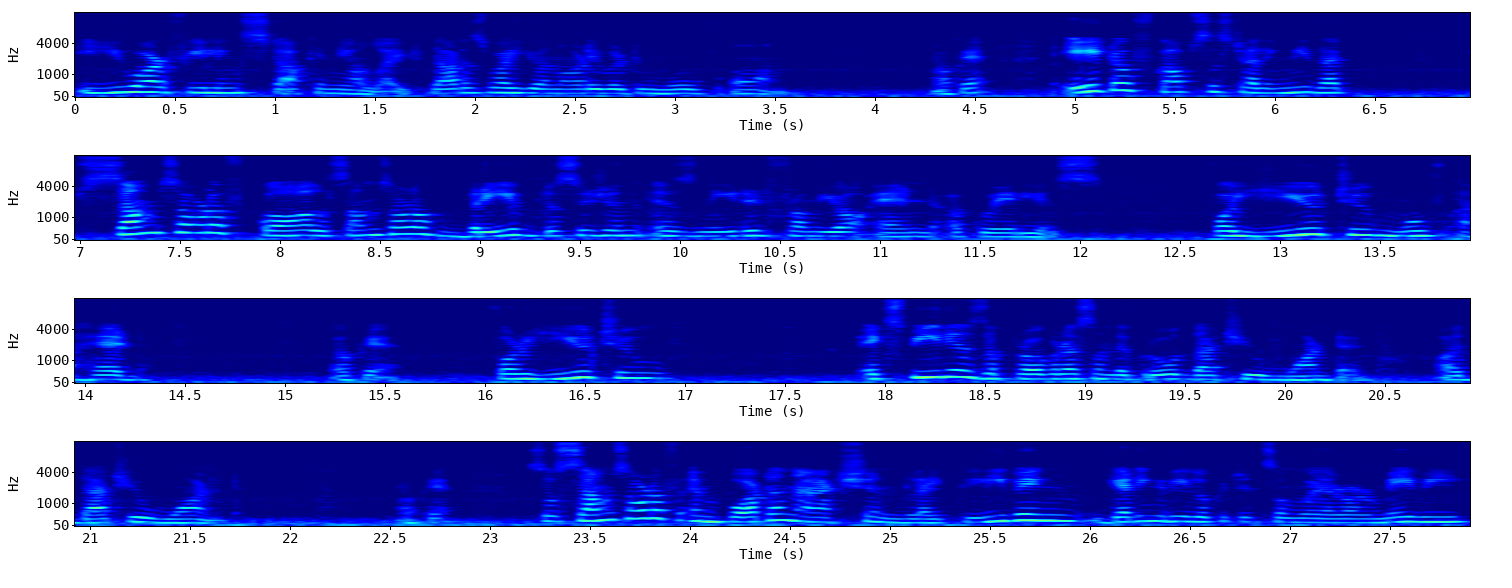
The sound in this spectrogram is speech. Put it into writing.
you are feeling stuck in your life. That is why you are not able to move on. Okay? Eight of cups is telling me that some sort of call some sort of brave decision is needed from your end aquarius for you to move ahead okay? For you to experience the progress and the growth that you wanted or that you want okay? So some sort of important action like leaving getting relocated somewhere or maybe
